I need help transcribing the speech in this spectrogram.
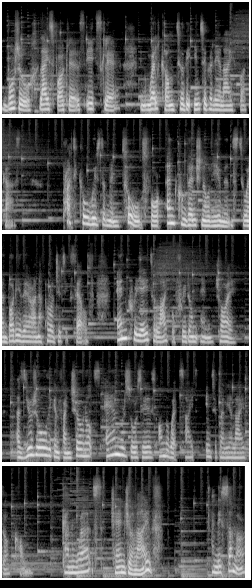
Bonjour, Life Sparklers, it's Claire, and welcome to the Integrally Alive podcast. Practical wisdom and tools for unconventional humans to embody their unapologetic self and create a life of freedom and joy. As usual, you can find show notes and resources on the website integrallyalive.com. Can words change your life? And this summer,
